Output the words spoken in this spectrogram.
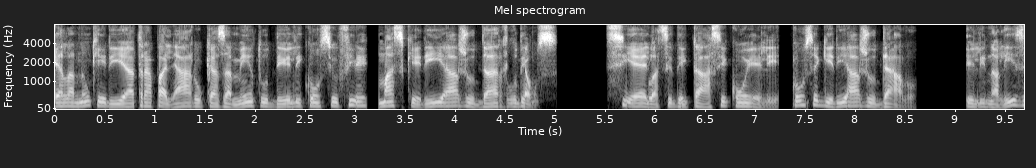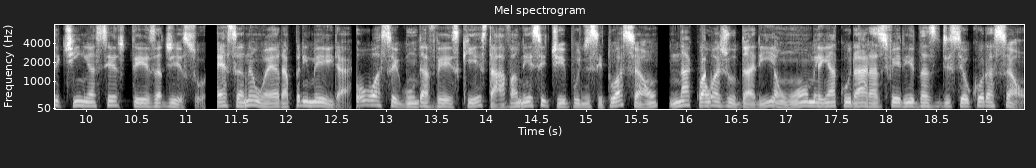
Ela não queria atrapalhar o casamento dele com Sylphie, mas queria ajudar Rubens. Se ela se deitasse com ele, conseguiria ajudá-lo. Elinalise tinha certeza disso. Essa não era a primeira ou a segunda vez que estava nesse tipo de situação, na qual ajudaria um homem a curar as feridas de seu coração.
